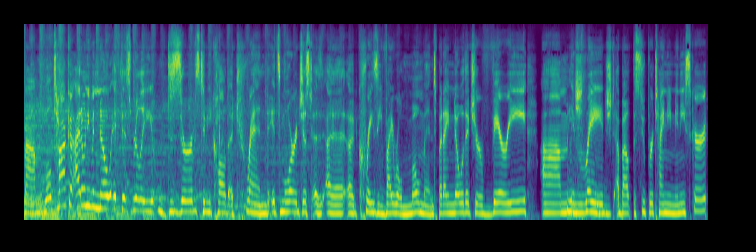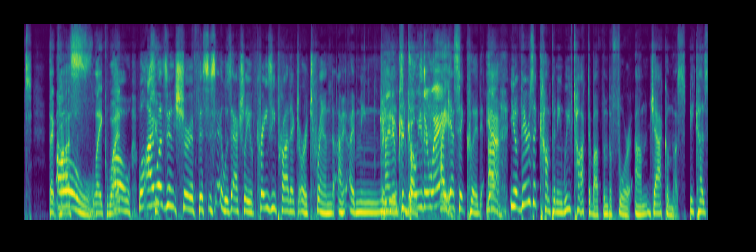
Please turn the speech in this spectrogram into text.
Mom. We'll talk. I don't even know if this really deserves to be called a trend. It's more just a, a, a crazy viral moment. But I know that you're very um, Which thing? enraged about the super tiny mini skirt that costs Oh. like what? Oh, well, I wasn't sure if this is it was actually a crazy product or a trend. I, I mean, Kind of could go either way. I guess it could. Yeah. Um, you know, there's a company we've talked about them before, um, Jacquemus, because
